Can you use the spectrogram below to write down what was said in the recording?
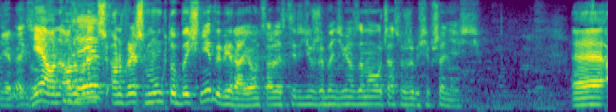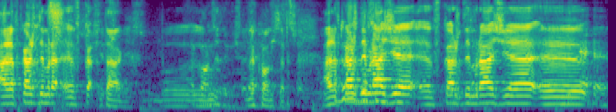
Nie. Nie, on, on, wręcz, on wręcz mógł tu być nie wybierając, ale stwierdził, że będzie miał za mało czasu, żeby się przenieść. E, ale w każdym razie. Tak, bo, Na koncert na koncert. Ale w każdym razie, w każdym razie e,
